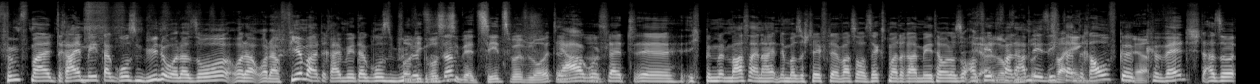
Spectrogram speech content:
fünfmal drei Meter großen Bühne oder so, oder, oder viermal drei Meter großen Bühne. Und wie groß ist die zusammen-? 10, 12 Leute? Ja, gut, vielleicht, äh, ich bin mit Maßeinheiten immer so schlecht, vielleicht war es auch sechs mal drei Meter oder so. Auf Ja, jeden also Fall haben die sich da eng. drauf gequetscht. Also,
